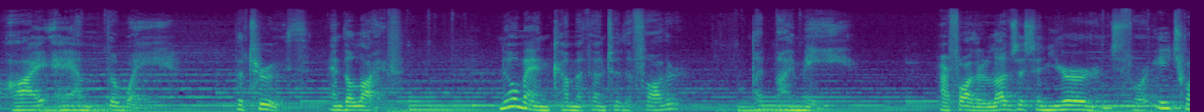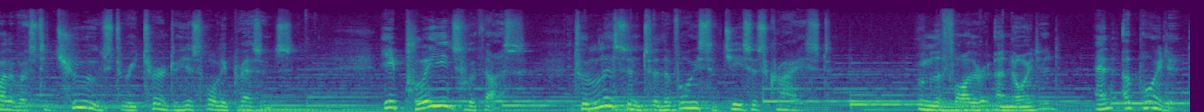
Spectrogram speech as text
I am the way, the truth, and the life. No man cometh unto the Father but by me. Our Father loves us and yearns for each one of us to choose to return to His holy presence. He pleads with us to listen to the voice of Jesus Christ, whom the Father anointed and appointed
